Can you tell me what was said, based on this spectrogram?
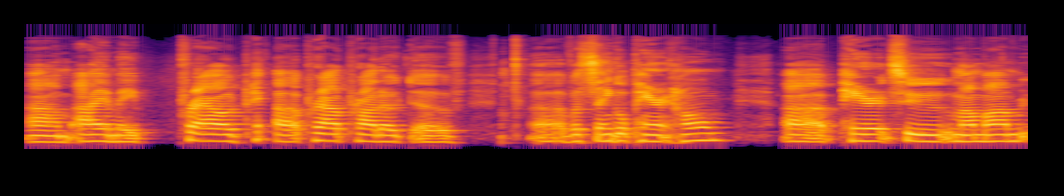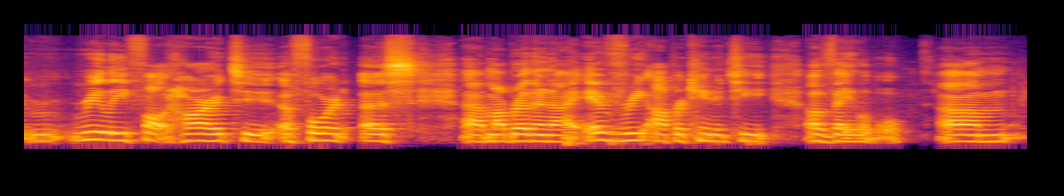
Um, I am a proud uh, proud product of of a single parent home uh, parents who my mom really fought hard to afford us, uh, my brother and I, every opportunity available. Um,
